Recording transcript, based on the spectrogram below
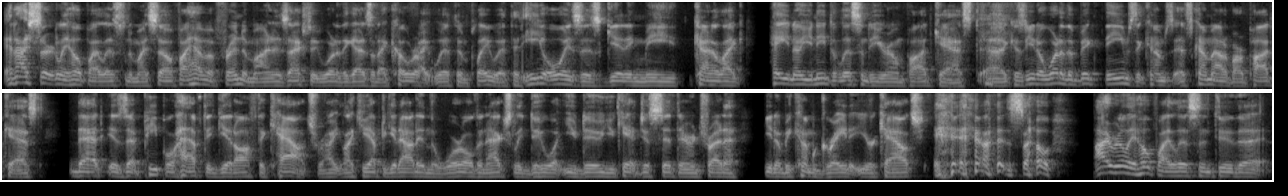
And I certainly hope I listen to myself. I have a friend of mine is actually one of the guys that I co-write with and play with, and he always is getting me kind of like, "Hey, you know, you need to listen to your own podcast because uh, you know one of the big themes that comes that's come out of our podcast that is that people have to get off the couch, right? Like you have to get out in the world and actually do what you do. You can't just sit there and try to you know become great at your couch. so I really hope I listen to the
